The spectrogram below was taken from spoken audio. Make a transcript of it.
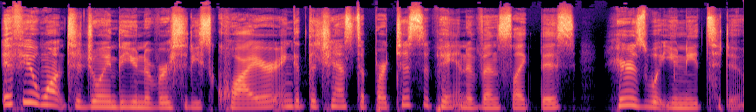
If you want to join the university's choir and get the chance to participate in events like this, here's what you need to do.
